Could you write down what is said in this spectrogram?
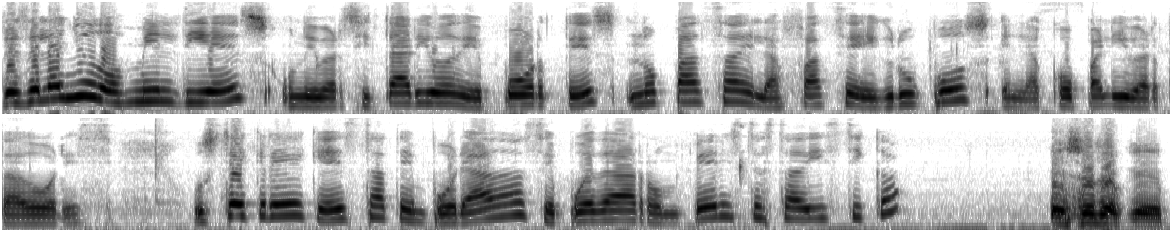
Desde el año 2010, Universitario de Deportes no pasa de la fase de grupos en la Copa Libertadores. ¿Usted cree que esta temporada se pueda romper esta estadística? Eso es lo que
